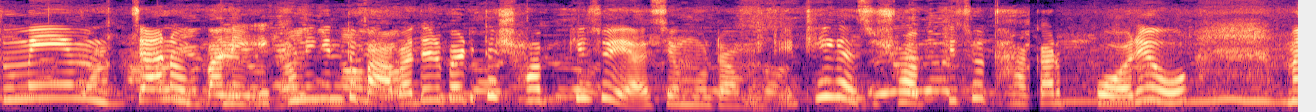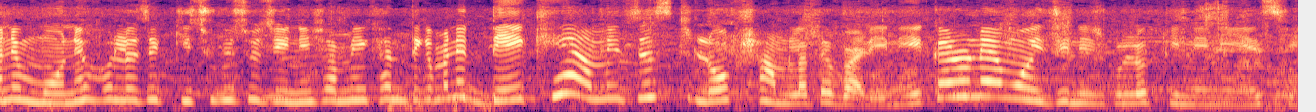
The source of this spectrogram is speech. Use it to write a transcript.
তুমি জানো মানে এখানে কিন্তু বাবাদের বাড়িতে সব কিছুই আছে মোটামুটি ঠিক আছে? সব কিছু থাকার পরেও মানে মনে হলো যে কিছু কিছু জিনিস আমি এখান থেকে মানে দেখে আমি জাস্ট লোভ সামলাতে পারিনি। এই কারণে আমি ওই জিনিসগুলো কিনে নিয়েছি।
